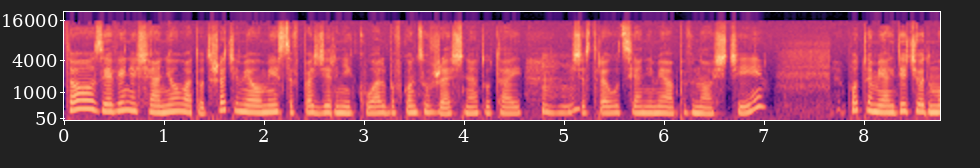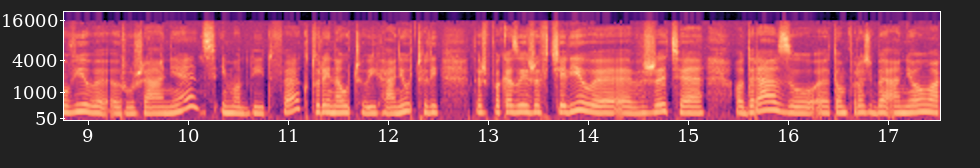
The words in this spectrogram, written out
To zjawienie się anioła, to trzecie miało miejsce w październiku albo w końcu września. Tutaj Mhm. siostra Łucja nie miała pewności. Po tym, jak dzieci odmówiły różaniec i modlitwę, której nauczył ich anioł, czyli też pokazuje, że wcieliły e, w życie od razu e, tą prośbę anioła,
